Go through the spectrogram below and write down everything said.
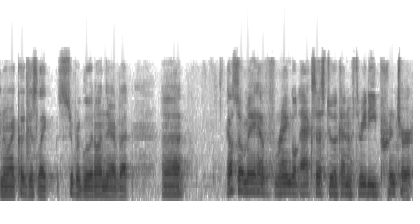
you know, I could just like super glue it on there, but uh, I also may have wrangled access to a kind of 3D printer,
